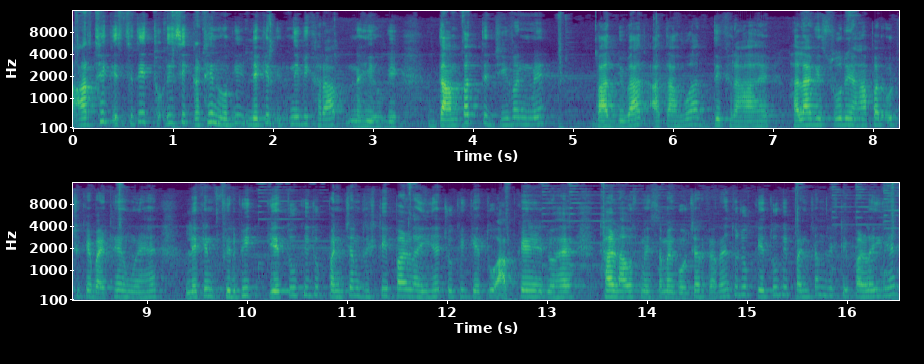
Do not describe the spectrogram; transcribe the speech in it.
आर्थिक स्थिति थोड़ी सी कठिन होगी, लेकिन इतनी भी खराब नहीं होगी। दाम्पत्य जीवन में वाद विवाद आता हुआ दिख रहा है। हालाँकि सूर्य यहाँ पर उच्च के बैठे हुए हैं, लेकिन फिर भी केतु की जो पंचम दृष्टि पड़ रही है, चूँकि केतु आपके जो है थर्ड हाउस में इस समय गोचर कर रहे हैं तो जो केतु की पंचम दृष्टि पड़ रही है,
